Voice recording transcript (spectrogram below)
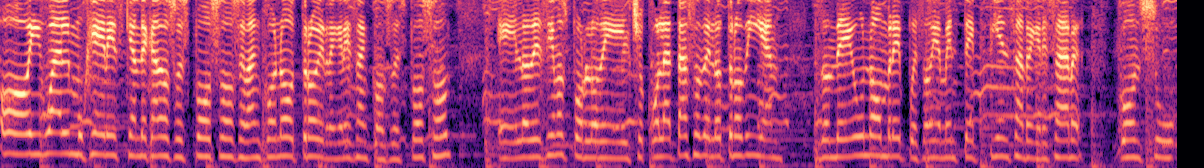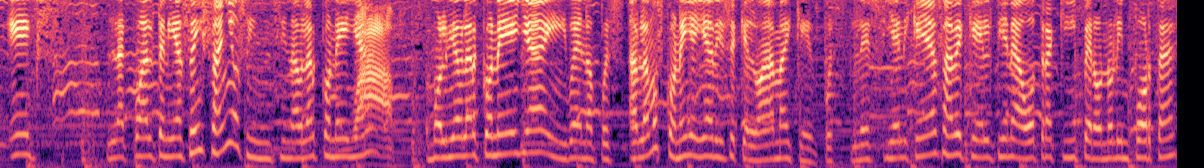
O igual mujeres que han dejado a su esposo, se van con otro y regresan con su esposo. Eh, lo decíamos por lo del chocolatazo del otro día, donde un hombre pues obviamente piensa regresar con su ex, la cual tenía seis años sin, sin hablar con ella. Volvió a hablar con ella y bueno, pues hablamos con ella, ella dice que lo ama y que pues le es fiel y que ella sabe que él tiene a otra aquí, pero no le importa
